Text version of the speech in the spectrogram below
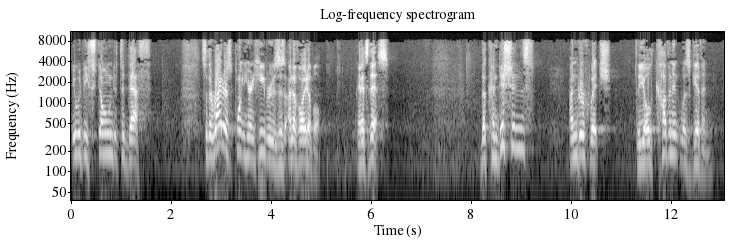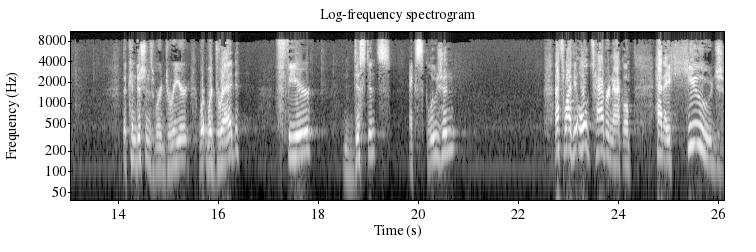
it would be stoned to death. So the writer's point here in Hebrews is unavoidable, and it's this. The conditions under which the old covenant was given the conditions were, drear, were, were dread, fear, distance, exclusion. That's why the old tabernacle had a huge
